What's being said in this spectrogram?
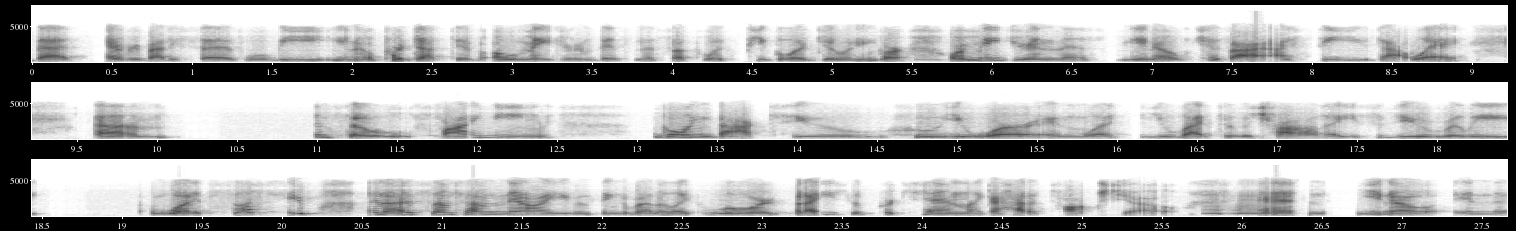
that everybody says will be, you know, productive. Oh, major in business. That's what people are doing, or mm-hmm. or major in this, you know, because I, I see you that way. Um, and so finding, going back to who you were and what you liked as a child. I used to do really what some people, and I sometimes now I even think about it like Lord, but I used to pretend like I had a talk show, mm-hmm. and you know, and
